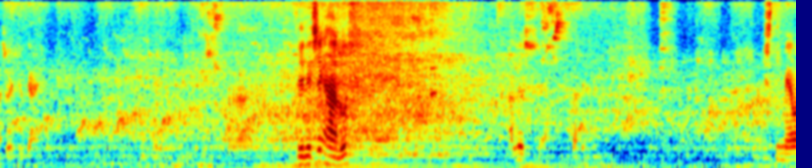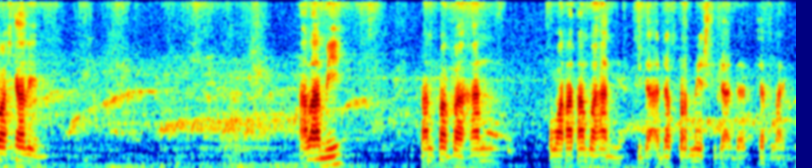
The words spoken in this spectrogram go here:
masuk juga. Finishing halus, halus ya, istimewa sekali. Alami tanpa bahan pewarna tambahan ya, tidak ada permis, tidak ada cat lagi.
